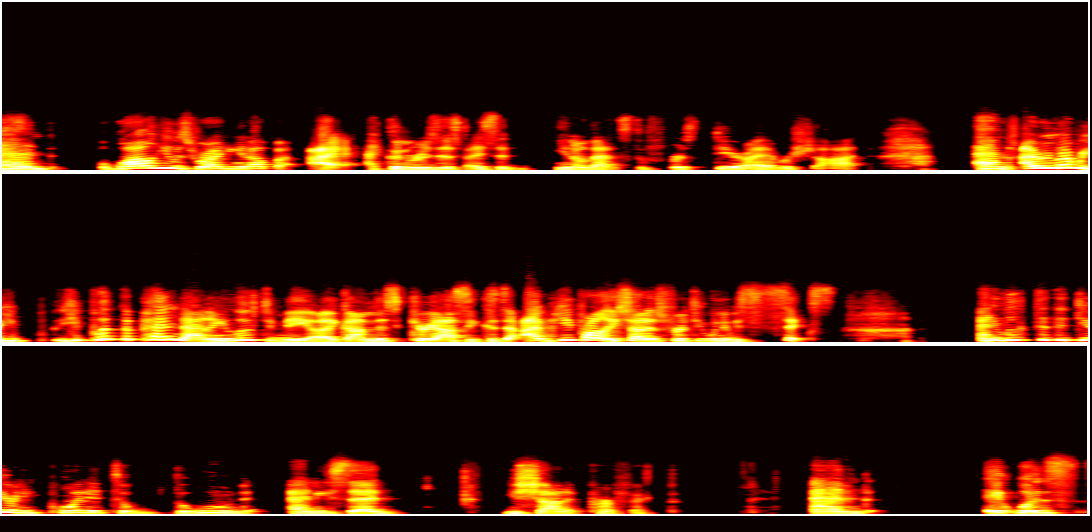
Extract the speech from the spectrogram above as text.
And while he was writing it up, I, I couldn't resist. I said, you know, that's the first deer I ever shot. And I remember he he put the pen down and he looked at me like I'm this curiosity because he probably shot his first deer when he was six. And he looked at the deer and he pointed to the wound and he said, You shot it perfect. And it was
